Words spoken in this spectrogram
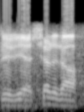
Dude, yeah, shut it off.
